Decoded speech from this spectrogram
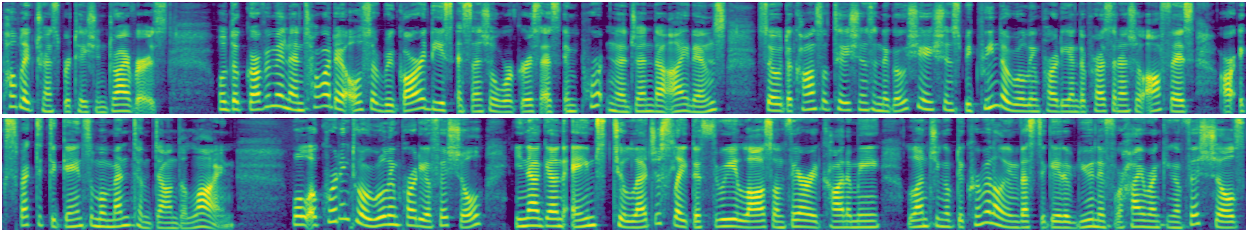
public transportation drivers. Well, the government and 청와대 also regard these essential workers as important agenda items, so the consultations and negotiations between the ruling party and the presidential office are expected to gain some momentum down the line. Well, according to a ruling party official, Lee aims to legislate the three laws on fair economy, launching of the Criminal Investigative Unit for high-ranking officials,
